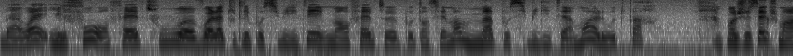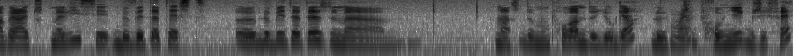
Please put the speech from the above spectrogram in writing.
bah ouais, il faut en fait, ou euh, voilà toutes les possibilités. Mais en fait, euh, potentiellement, ma possibilité à moi, elle est autre part. Moi, je sais que je me rappellerai toute ma vie, c'est le bêta-test. Euh, le bêta-test de ma. de mon programme de yoga, le Ouais. tout premier que j'ai fait,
